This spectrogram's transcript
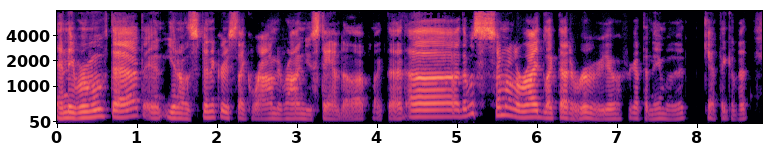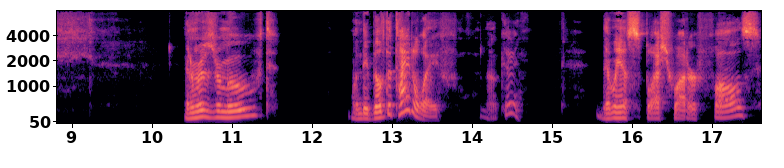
and they removed that, and you know, the Spinnaker is like round and round. You stand up like that. Uh, there was a similar ride like that at Riverview. I forgot the name of it. Can't think of it. And it was removed when they built the tidal wave. Okay. Then we have Splashwater Falls.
